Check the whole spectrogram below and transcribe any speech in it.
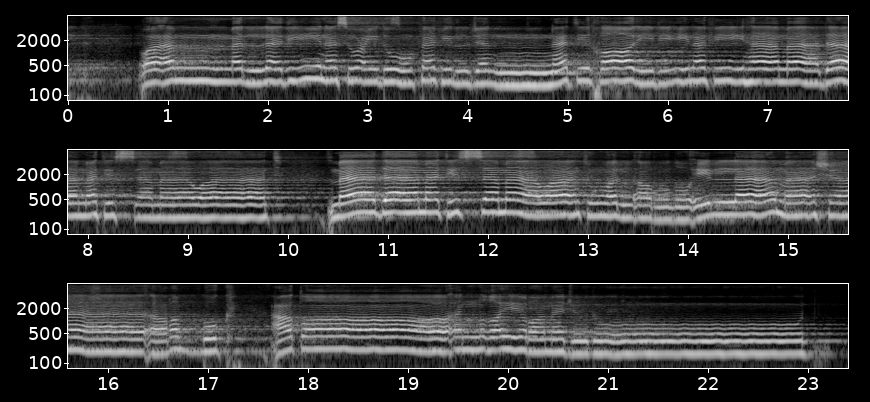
وأما الذين سعدوا ففي الجنة خالدين فيها ما دامت السماوات ما دامت السماوات والأرض إلا ما شاء ربك عطاء غير مجدود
